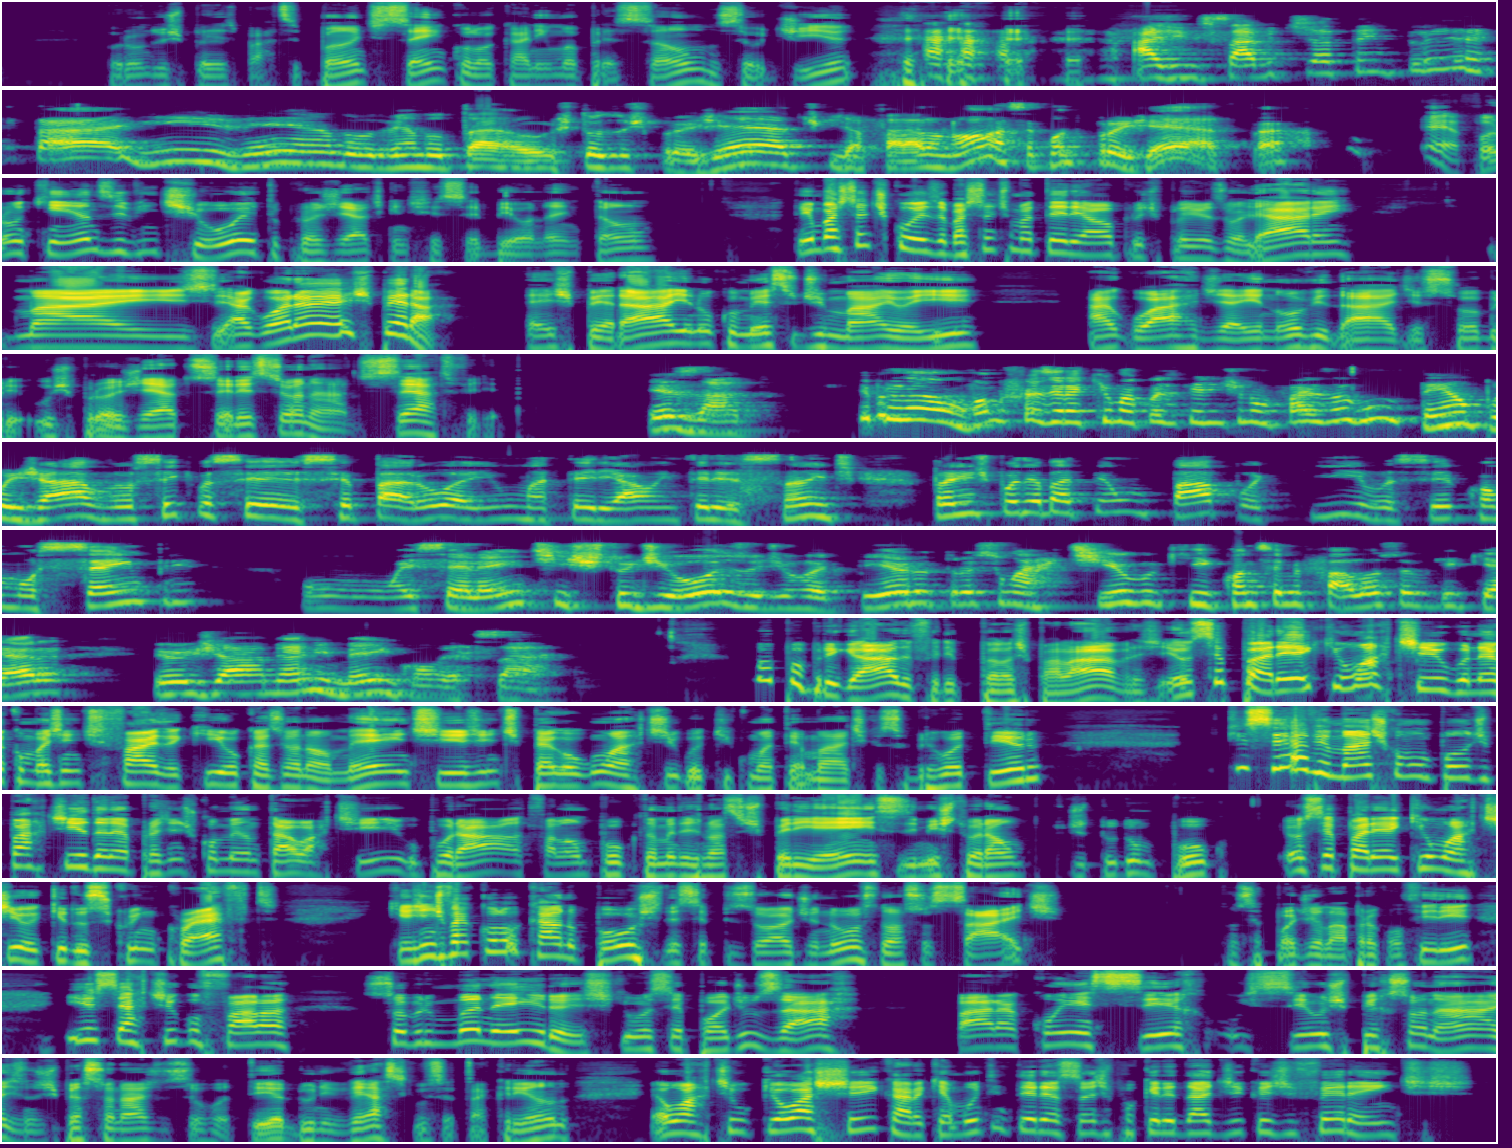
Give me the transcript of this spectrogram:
por um dos players participantes sem colocar nenhuma pressão no seu dia. a gente sabe que já tem player que tá aí vendo, vendo tá, os, todos os projetos, que já falaram, nossa, quanto projeto, tá? É, foram 528 projetos que a gente recebeu, né? Então, tem bastante coisa, bastante material para os players olharem, mas agora é esperar. É esperar e no começo de maio aí aguarde aí novidades sobre os projetos selecionados, certo, Felipe? Exato. E Brunão, vamos fazer aqui uma coisa que a gente não faz há algum tempo já. Eu sei que você separou aí um material interessante para a gente poder bater um papo aqui. Você, como sempre, um excelente estudioso de roteiro, trouxe um artigo que, quando você me falou sobre o que, que era, eu já me animei em conversar. Opa, obrigado, Felipe, pelas palavras. Eu separei aqui um artigo, né, como a gente faz aqui ocasionalmente, a gente pega algum artigo aqui com uma temática sobre roteiro, que serve mais como um ponto de partida, né, para a gente comentar o artigo por alto, falar um pouco também das nossas experiências e misturar um, de tudo um pouco. Eu separei aqui um artigo aqui do Screencraft, que a gente vai colocar no post desse episódio no nosso site. Você pode ir lá para conferir. E esse artigo fala sobre maneiras que você pode usar para conhecer os seus personagens, os personagens do seu roteiro, do universo que você está criando. É um artigo que eu achei, cara, que é muito interessante porque ele dá dicas diferentes,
